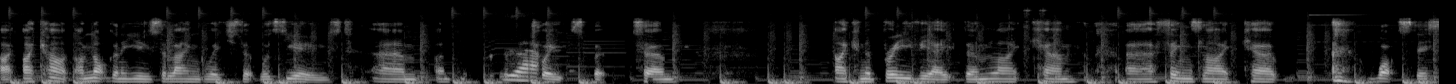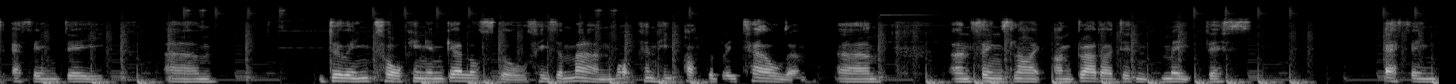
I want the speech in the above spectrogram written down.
I, I can't. I'm not going to use the language that was used. Um, yeah. tweets, but um, I can abbreviate them like um, uh, things like uh, what's this FND um, doing talking in girls' schools? He's a man. What can he possibly tell them? Um, and things like I'm glad I didn't meet this effing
